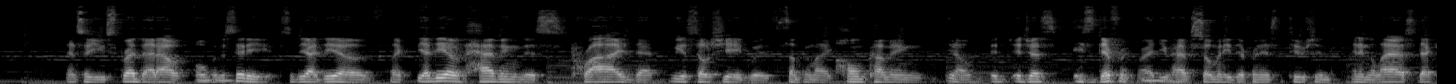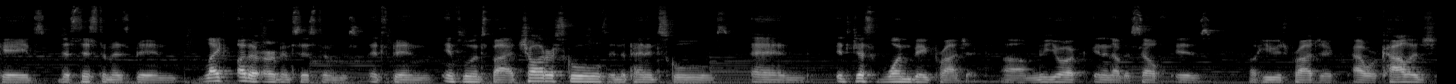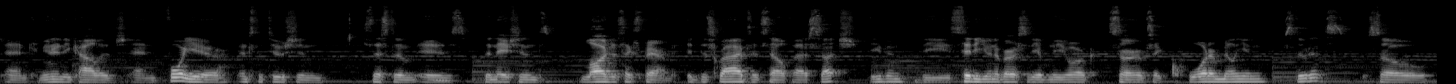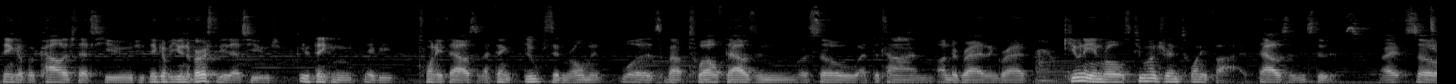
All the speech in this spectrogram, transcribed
And so you spread that out over the Mhm. city. So the idea of like the idea of having this pride that we associate with something like homecoming, you know, it, it just is different, right? You have so many different institutions, and in the last decades, the system has been like other urban systems. It's been influenced by charter schools, independent schools, and it's just one big project. Um, New York, in and of itself, is a huge project. Our college and community college and four year institution system is the nation's largest experiment. It describes itself as such. Even the City University of New York serves a quarter million students. So think of a college that's huge. You think of a university that's huge. You're thinking maybe 20,000. I think Duke's enrollment was about 12,000 or so at the time, undergrad and grad. wow. CUNY enrolls 225,000 students, right? So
